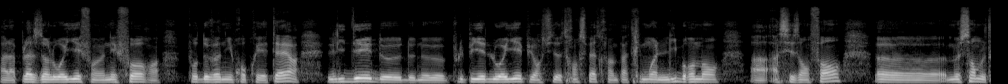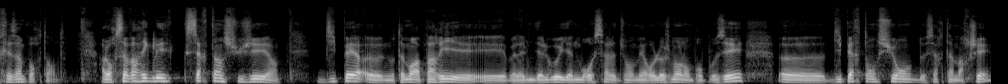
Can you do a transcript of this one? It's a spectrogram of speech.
à la place d'un loyer font un effort pour devenir propriétaire, l'idée de, de ne plus payer de loyer puis ensuite de transmettre un patrimoine librement à, à ses enfants euh, me semble très importante. Alors ça va régler certains sujets hein, d'hyper, euh, notamment à Paris et, et Madame Hidalgo et Yann Brossal, adjoint au maire au logement, l'ont proposé, euh, d'hypertension de certains marchés.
